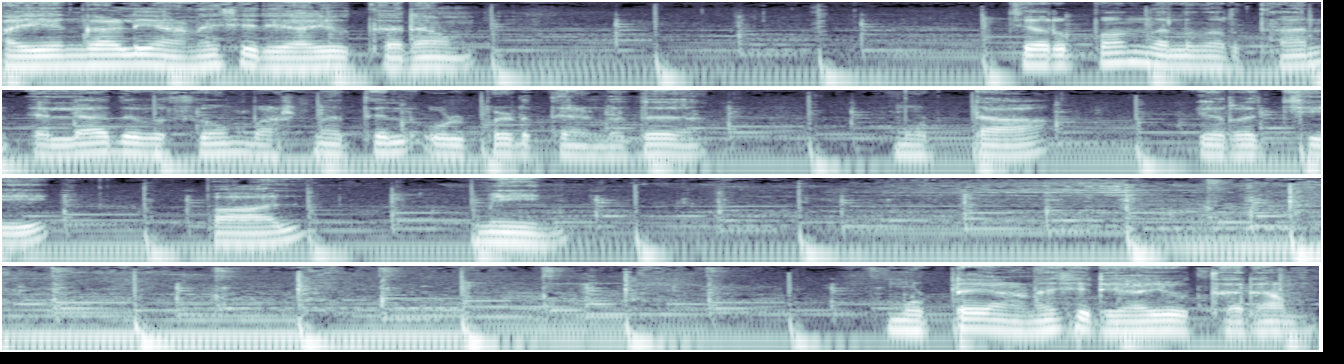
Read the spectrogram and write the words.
അയ്യങ്കാളിയാണ് ശരിയായ ഉത്തരം. ചെറുപ്പം നിലനിർത്താൻ എല്ലാ ദിവസവും ഭക്ഷണത്തിൽ ഉൾപ്പെടുത്തേണ്ടത് മുട്ട ഇറച്ചി പാൽ മീൻ. മുട്ടയാണ് ശരിയായ ഉത്തരം.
